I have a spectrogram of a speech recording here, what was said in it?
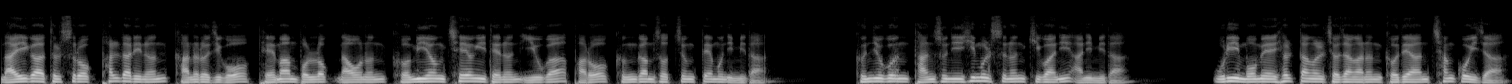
나이가 들수록 팔다리는 가늘어지고 배만 볼록 나오는 거미형 체형이 되는 이유가 바로 근감소증 때문입니다. 근육은 단순히 힘을 쓰는 기관이 아닙니다. 우리 몸의 혈당을 저장하는 거대한 창고이자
